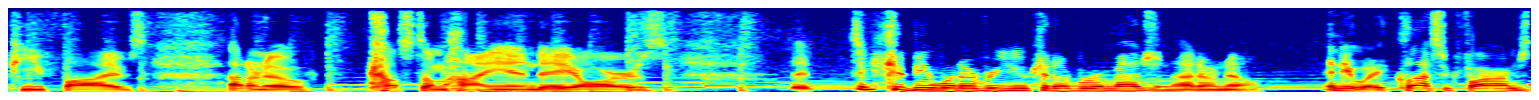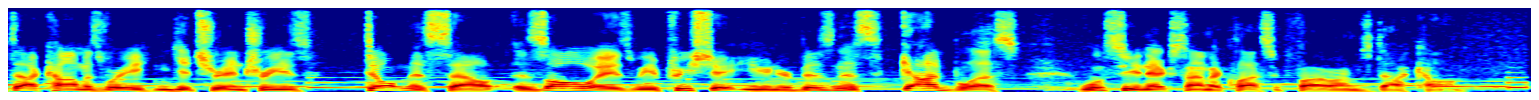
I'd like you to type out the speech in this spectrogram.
MP5s, I don't know, custom high-end ARs. It, it could be whatever you could ever imagine, I don't know. Anyway, classicfirearms.com is where you can get your entries. Don't miss out. As always, we appreciate you and your business. God bless. We'll see you next time at classicfirearms.com.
